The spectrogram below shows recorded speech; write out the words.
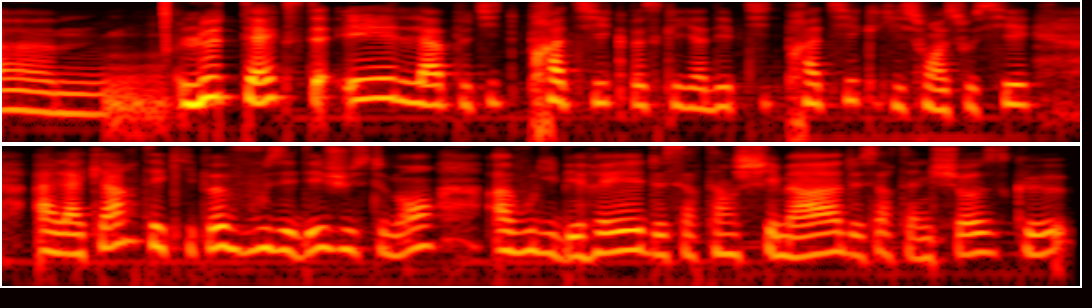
le texte et la petite pratique, parce qu'il y a des petites pratiques qui sont associées à la carte et qui peuvent vous aider justement à vous libérer de certains schémas, de certaines choses que,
